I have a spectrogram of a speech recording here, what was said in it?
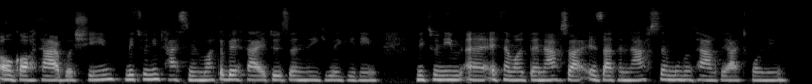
آگاه تر باشیم می‌تونیم تصمیمات بهتری توی زندگی بگیریم. می‌تونیم اعتماد به نفس و عزت نفسمون رو تقویت کنیم.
